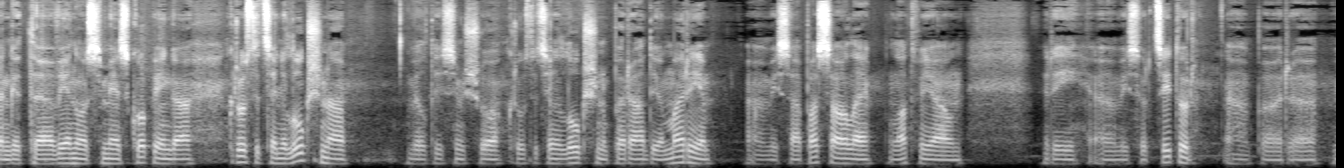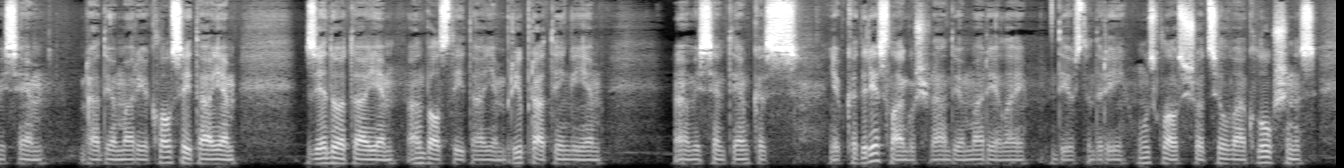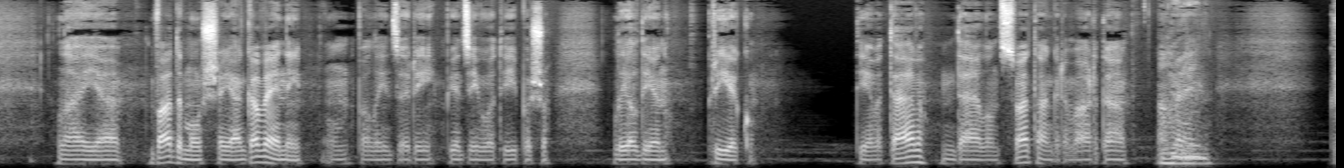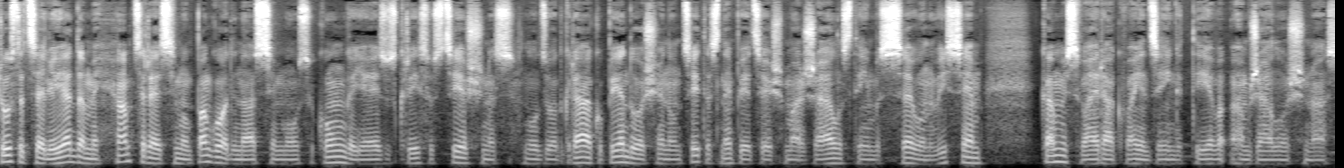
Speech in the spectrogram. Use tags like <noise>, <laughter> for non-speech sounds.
Tagad vienosimies kopīgā krustaceļa lūkšanā. Veltīsim šo krustaceļa lūkšanu par Radio Mariju visā pasaulē, Latvijā un arī visur citur, par visiem Radio Marija klausītājiem, ziedotājiem, atbalstītājiem, brīvprātīgajiem, visiem tiem, kas jebkad ir ieslēguši Radio Mariju, lai Dievs tad arī uzklausa šo cilvēku lūkšanas, lai vada mūs šajā gavēnī un palīdz arī piedzīvot īpašu lieldienu prieku. Dieva tēva, dēla un svētā gara vārdā. Amen! Krustaceļu iedami apcerēsim un pagodināsim mūsu Kunga Jēzus Kristus ciešanas, lūdzot grēku piedošanu un citas nepieciešamās žēlastības sev un visiem, kam visvairāk vajadzīga Dieva apžēlošanās.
